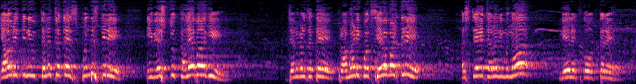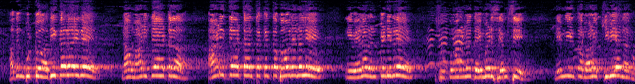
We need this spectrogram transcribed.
ಯಾವ ರೀತಿ ನೀವು ಜನದ ಜೊತೆ ಸ್ಪಂದಿಸ್ತೀರಿ ನೀವೆಷ್ಟು ತಲೆಬಾಗಿ ಜನಗಳ ಜೊತೆ ಪ್ರಾಮಾಣಿಕವಾಗಿ ಸೇವೆ ಮಾಡ್ತೀರಿ, ಅಷ್ಟೇ ಜನ ನಿಮ್ಮನ್ನ ಮೇಲೆತ್ಕೋ ಹೋಗ್ತಾರೆ. ಅದನ್ನ ಬಿಟ್ಟು ಅಧಿಕಾರ ಇದೆ. ನಾವು ಮಾಡಿದ್ದೇ ಆಟ, ಆಡಿದ್ದೇ ಆಟ ಅಂತಕ್ಕಂಥ ಭಾವನೆಯಲ್ಲಿ ನೀವೇನಾರು ಅನ್ಕೊಂಡಿದ್ರೆ ಶಿವಕುಮಾರಣ್ಣ ದಯಮಾಡಿ ಕ್ಷಮಿಸಿ. ಇಂತ ಬಹಳ ಕಿರಿಯ ನಾನು.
